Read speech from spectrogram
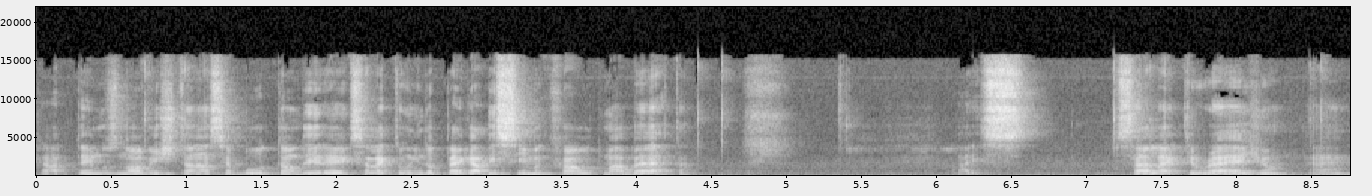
já temos nova instância, botão direito, select window, pega a de cima que foi a última aberta. Aí select region, né?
